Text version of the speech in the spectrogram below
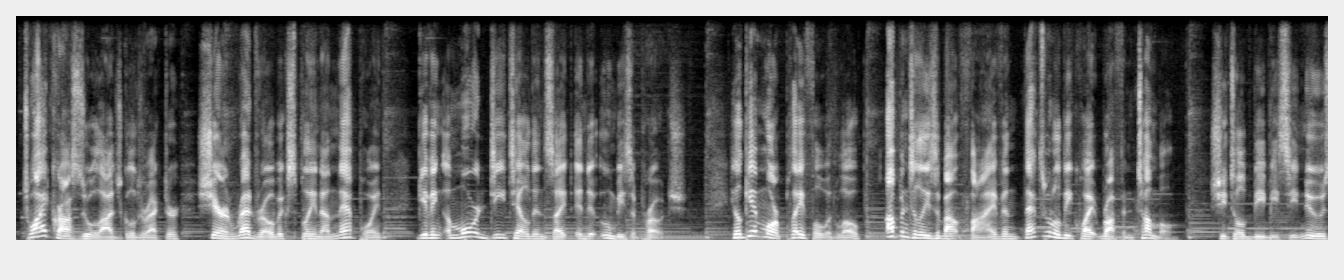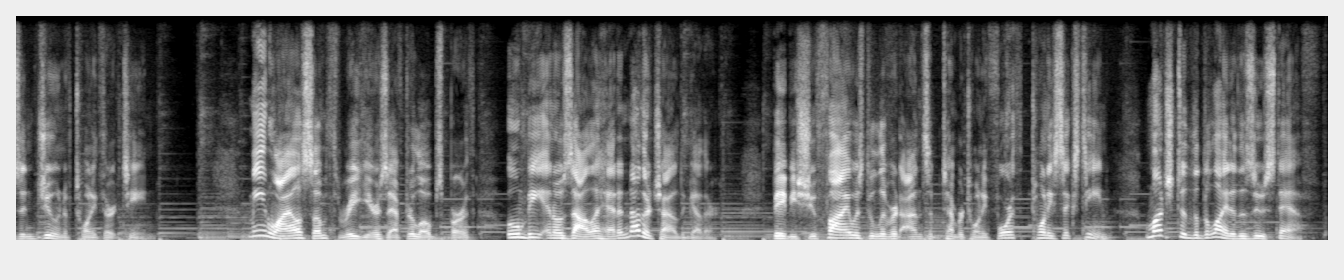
Twycross Zoological Director Sharon Redrobe explained on that point giving a more detailed insight into Umbi's approach He'll get more playful with Lope up until he's about five and that's when he'll be quite rough and tumble She told BBC News in June of 2013 Meanwhile some three years after Lope's birth Umbi and Ozala had another child together Baby Shufai was delivered on September 24, 2016 much to the delight of the zoo staff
